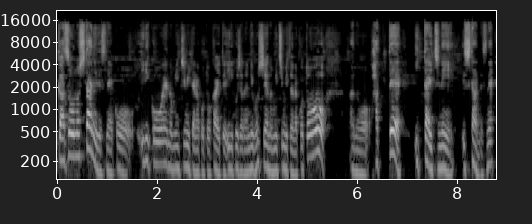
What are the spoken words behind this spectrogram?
画像の下にですね、こう、いりこへの道みたいなことを書いて、いりこじゃない、煮干しへの道みたいなことを、あの、貼って、1対1にしたんですね。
